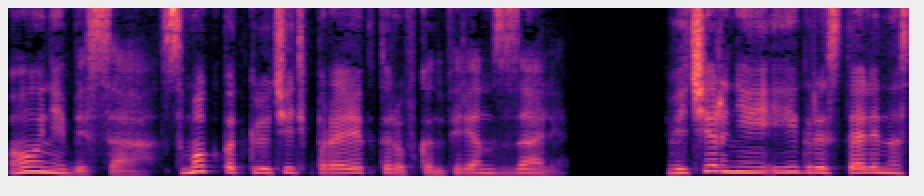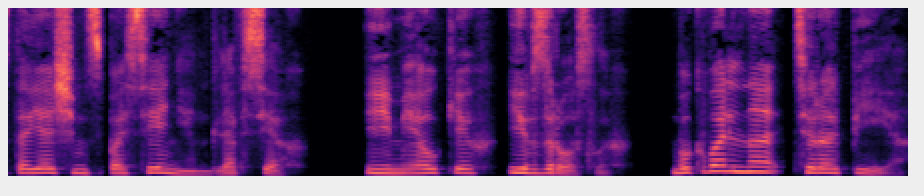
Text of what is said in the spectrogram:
о небеса, смог подключить к проектору в конференц-зале. Вечерние игры стали настоящим спасением для всех, и мелких, и взрослых. Буквально терапия.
